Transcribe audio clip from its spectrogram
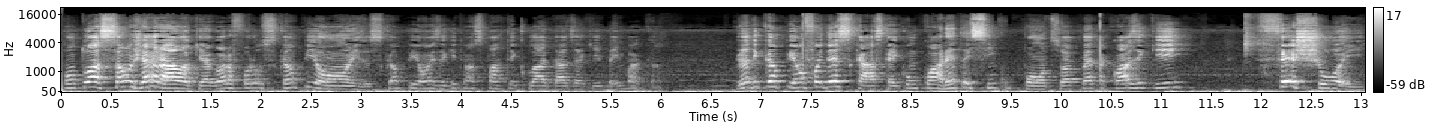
Pontuação geral aqui, agora foram os campeões. Os campeões aqui tem umas particularidades aqui bem bacanas. Grande campeão foi Descasca aí com 45 pontos. O atleta quase que fechou aí.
